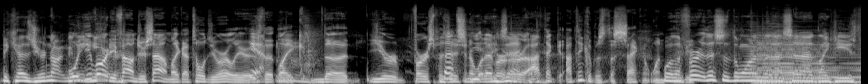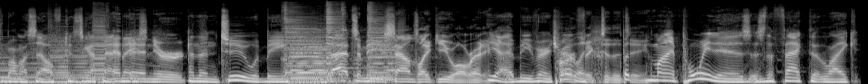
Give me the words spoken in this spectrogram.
because you're not going. Well, you've already found your sound, like I told you earlier. Is that like mm-hmm. the your first position or yeah, whatever? Or. I think I think it was the second one. Well, the first, this is the one that I said I'd like to use for by myself because it's got that And bass. then your- and then two would be that to me sounds like you already. yeah, it'd be very perfect to the but T. my point is, is the fact that like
